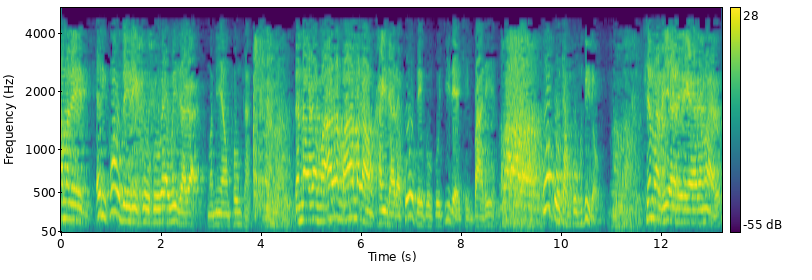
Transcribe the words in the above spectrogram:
အမလေးအဲ့ဒီကိုယ်သေးတွေကိုယ်ကိုယ်ပဲအဝိဇ္ဇာကမမြင်အောင်ဖုံးထားတဏှာကမအားမအားမလောက်ခိုင်းထားတော့ကိုယ်သေးကိုယ်ကိုကြည့်တဲ့အချိန်ပါသေးရဲ့မှန်ပါကိုယ်ကိုယ်တောင်ကိုယ်မသိတော့ဘူးမှန်ပါဖြစ်မှဖြစ်ရတယ်ဒကာဓမ္မတို့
